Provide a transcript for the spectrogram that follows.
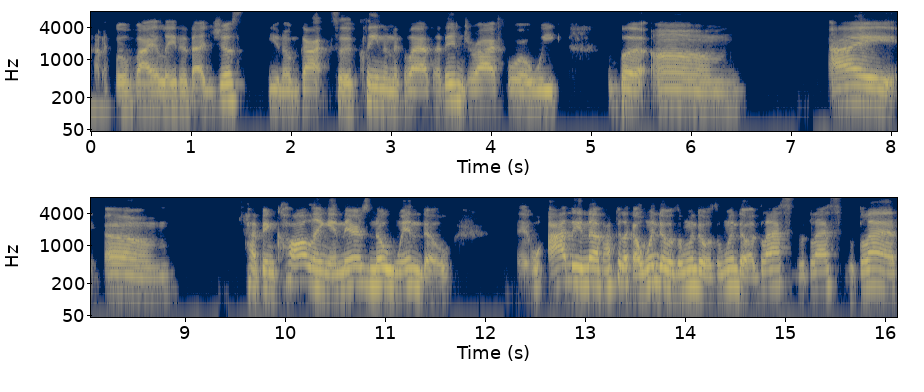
kind of feel violated. I just, you know, got to cleaning the glass. I didn't drive for a week, but um, I um have been calling, and there's no window oddly enough, I feel like a window is a window is a window, a glass is a glass is a glass,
